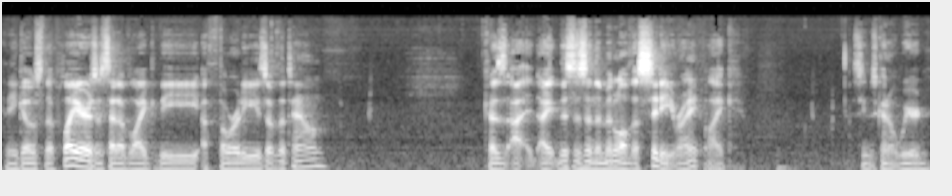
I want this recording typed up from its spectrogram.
And he goes to the players instead of like the authorities of the town. Because I, I, this is in the middle of the city, right? Like, seems kind of weird.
